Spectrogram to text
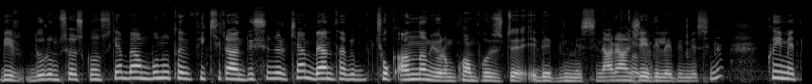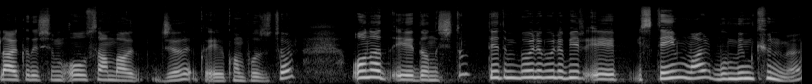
bir durum söz konusuyken ben bunu tabii fikren düşünürken ben tabii çok anlamıyorum kompozite edebilmesini, aranje Tabii. edilebilmesini. Kıymetli arkadaşım Oğuzhan Balcı, e, kompozitör. Ona e, danıştım. Dedim böyle böyle bir e, isteğim var. Bu mümkün mü?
